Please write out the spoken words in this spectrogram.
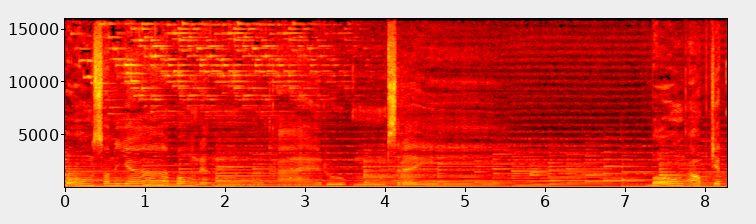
បងសន្យាបងនឹងមិនថែរូបស្រី បងអោបចិត្ត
